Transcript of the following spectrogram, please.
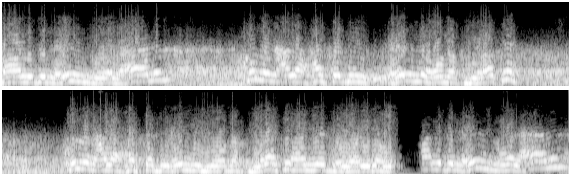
طالب العلم والعالم كل على حسب علمه ومقدرته كل على حسب علمه ومقدرته أن يدعو إليه. طالب العلم والعالم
